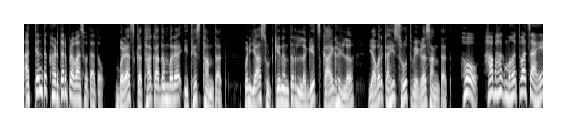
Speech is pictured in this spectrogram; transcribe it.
अत्यंत खडतर प्रवास होता तो. बऱ्याच कथा कादंबऱ्या इथेच थांबतात पण या सुटकेनंतर लगेच काय घडलं यावर काही स्रोत वेगळं सांगतात. हो हा भाग महत्त्वाचा आहे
